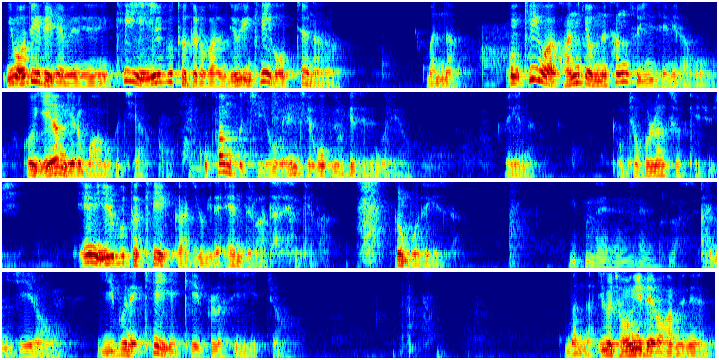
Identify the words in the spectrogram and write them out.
이거 어떻게 되냐면은 k에 1부터 들어가는데 여긴 k가 없잖아. 맞나? 그럼 k와 관계없는 상수인 셈이라고. 그럼 얘랑 얘를 뭐 하면 끝이야? 곱하면 끝이죠. 그럼 n 제곱 이렇게 되는 거예요. 알겠나? 엄청 혼란스럽게 해주지. n이 1부터 k까지 여기다 n 들어갔다 생각해봐. 그럼 뭐 되겠어? 2분의 n n 플러스 아니지롱. 2분의 k에 k 플러스 1이겠죠. 맞나? 이거 정의대로 하면은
